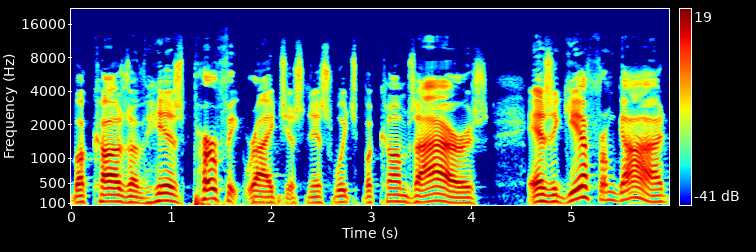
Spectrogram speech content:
because of His perfect righteousness, which becomes ours as a gift from God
